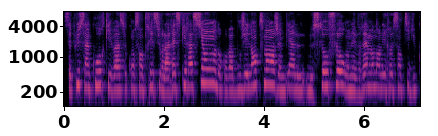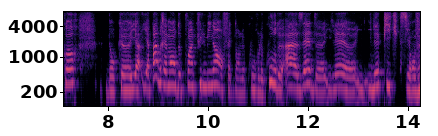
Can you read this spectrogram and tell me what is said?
C'est plus un cours qui va se concentrer sur la respiration, donc on va bouger lentement. J'aime bien le, le slow flow. On est vraiment dans les ressentis du corps. Donc, il n'y a, a, pas vraiment de point culminant en fait dans le cours. Le cours de A à Z, euh, il est, euh, il, est pique si on veut.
